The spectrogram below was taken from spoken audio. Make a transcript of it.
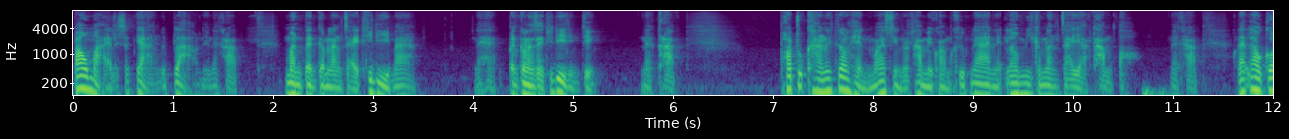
เป้าหมายอะไรสักอย่างหรือเปล่าเนี่ยนะครับ มันเป็นกำลังใจที่ดีมากนะฮะเป็นกำลังใจที่ดีจริง ๆนะครับ เพราะทุกครั้งที่เราเห็นว่าสิ่งที่เราทำมีความคืบหน้าเนี่ยเรามีกำลังใจอยากทำต่อนะครับ และเราก็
